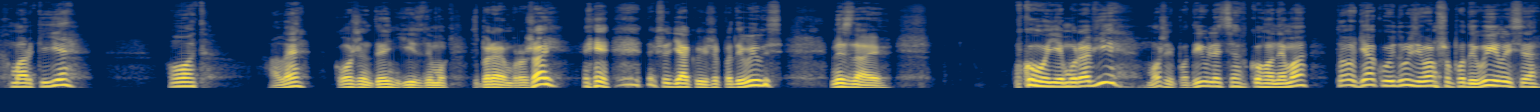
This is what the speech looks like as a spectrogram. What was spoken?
Хмарки є. От. Але кожен день їздимо, збираємо врожай. Так що дякую, що подивились. Не знаю. В кого є мурав'ї, може і подивляться, в кого нема. То дякую, друзі, вам, що подивилися.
